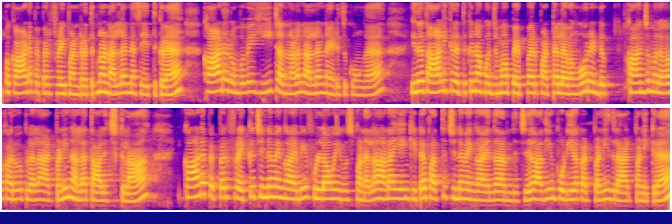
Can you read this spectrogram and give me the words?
இப்போ காடை பெப்பர் ஃப்ரை பண்ணுறதுக்கு நான் நல்லெண்ணெய் சேர்த்துக்கிறேன். காடை ரொம்பவே ஹீட் அதனால் நல்லெண்ணெய் எடுத்துக்கோங்க. இதை தாளிக்கிறதுக்கு நான் கொஞ்சமாக பெப்பர் பட்டை லவங்கம் ரெண்டு காஞ்ச மிளகா கருவேப்பிலெலாம் ஆட் பண்ணி நல்லா தாளிச்சிக்கலாம். காடை பெப்பர் ஃப்ரைக்கு சின்ன வெங்காயமே ஃபுல்லாகவும் யூஸ் பண்ணலாம். ஆனால் என்கிட்ட பத்து சின்ன வெங்காயம் தான் இருந்துச்சு. அதையும் பொடியாக கட் பண்ணி இதில் ஆட் பண்ணிக்கிறேன்.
